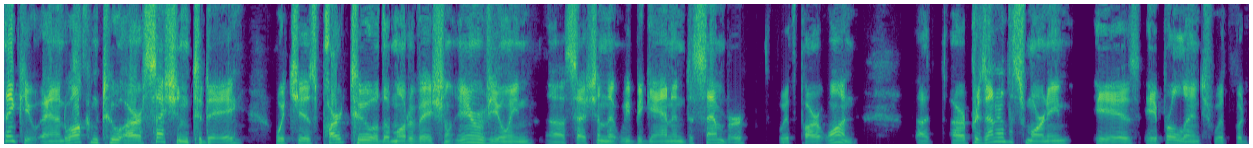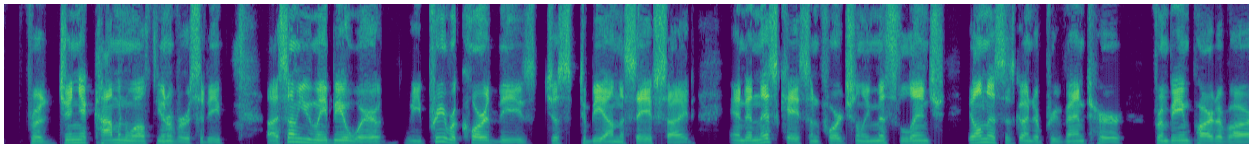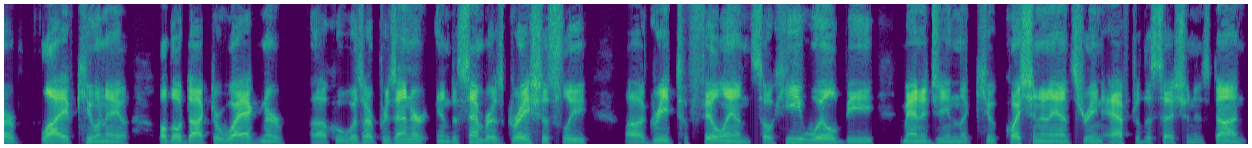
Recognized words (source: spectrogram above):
Thank you, and welcome to our session today, which is part two of the motivational interviewing uh, session that we began in December with part one. Uh, our presenter this morning is April Lynch with Virginia Commonwealth University. Uh, some of you may be aware, we pre-record these just to be on the safe side. And in this case, unfortunately, Miss Lynch, illness is going to prevent her from being part of our live Q&A, although Dr. Wagner uh, who was our presenter in December, has graciously uh, agreed to fill in. So he will be managing the question and answering after the session is done.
